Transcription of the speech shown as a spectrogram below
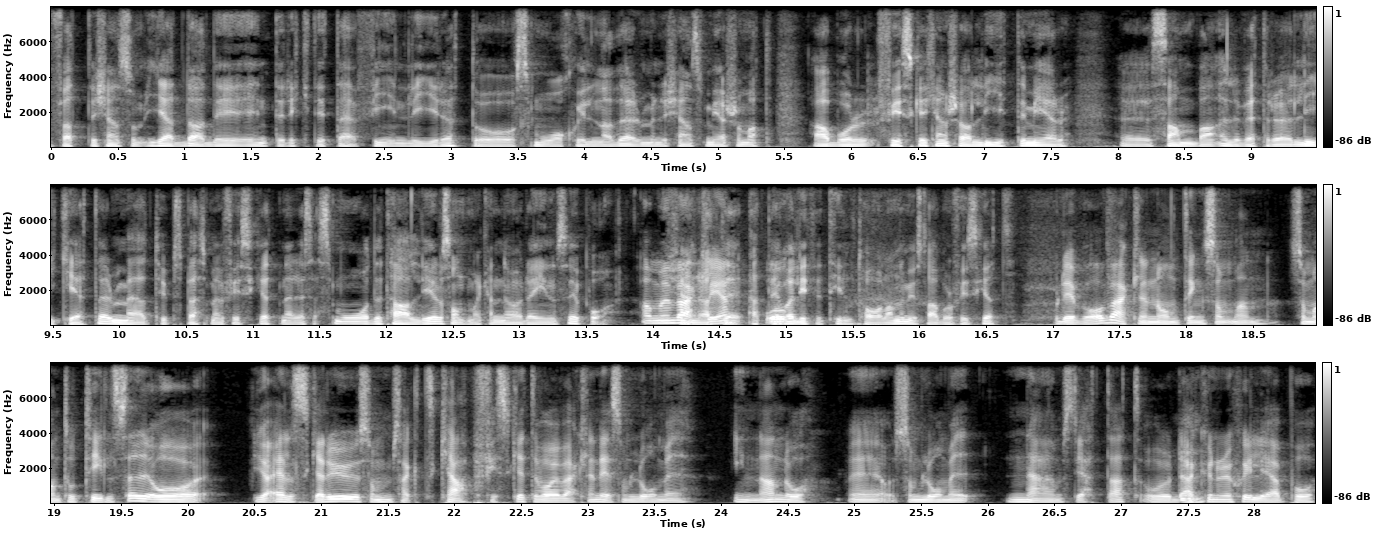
För att det känns som gädda, det är inte riktigt det här finliret och små skillnader. Men det känns mer som att abborrfiske kanske har lite mer eh, samband, eller vet du, likheter med typ specimenfisket när det är så små detaljer och sånt man kan nörda in sig på. Ja men Känner verkligen. Att det, att det och, var lite tilltalande med just abborrfisket. och det var verkligen någonting som man, som man tog till sig och jag älskade ju som sagt karpfisket. Det var ju verkligen det som låg mig innan då. Eh, som låg mig närmst hjärtat. Och där Mm. kunde det skilja på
